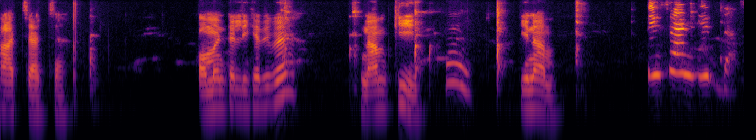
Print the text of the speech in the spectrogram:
আচ্ছা আচ্ছা। কমেন্টে লিখে দিবে। নাম কি? কি নাম? তিসানজিৎ দাস।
